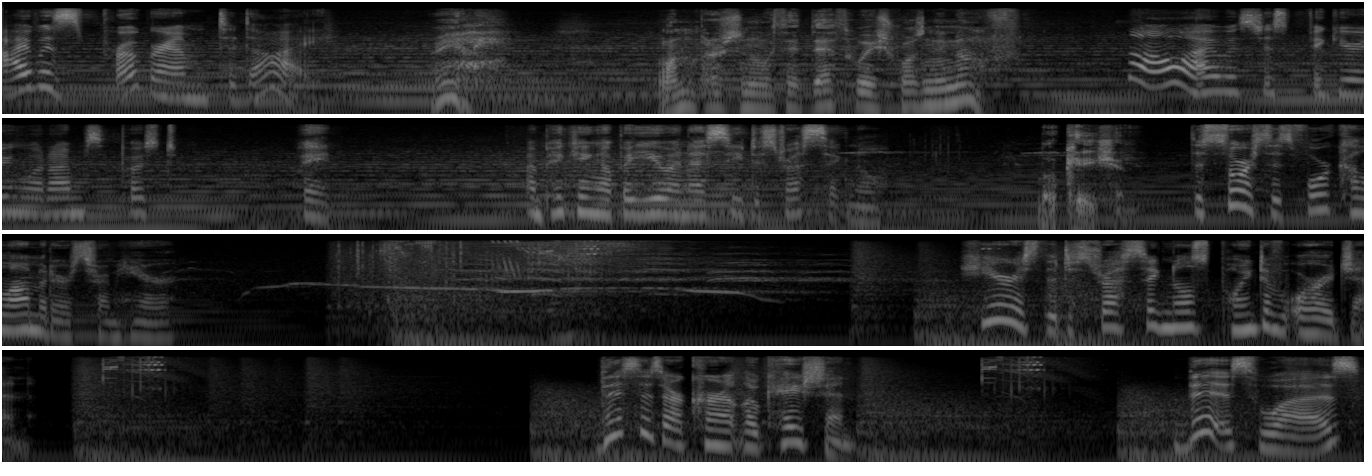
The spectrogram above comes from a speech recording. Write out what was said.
I was programmed to die. Really? One person with a death wish wasn't enough. No, I was just figuring what I'm supposed to. Wait. I'm picking up a UNSC distress signal. Location. The source is four kilometers from here. Here is the distress signal's point of origin. This is our current location. This was,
